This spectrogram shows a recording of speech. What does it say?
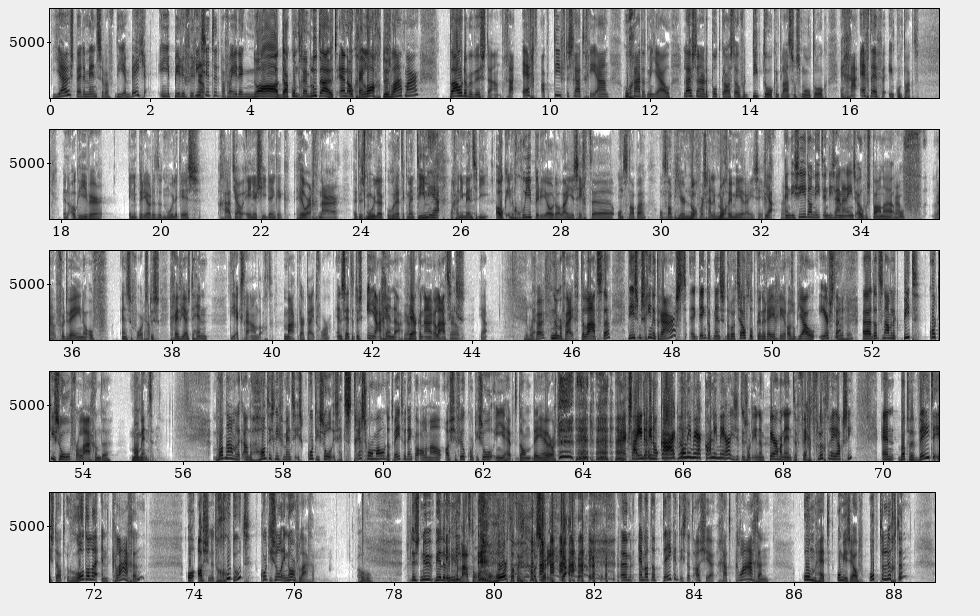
Juist bij de mensen die een beetje in je periferie Ja. zitten, waarvan Ja. je denkt, nou, daar komt geen bloed uit en ook geen lach, dus laat maar. Bouw er bewust aan. Ga echt actief de strategie aan. Hoe gaat het met jou? Luister naar de podcast over deep talk in plaats van small talk. En ga echt even in contact. En ook hier weer, in een periode dat het moeilijk is, gaat jouw energie denk ik heel erg naar... Het is moeilijk, hoe red ik mijn team? Ja, Dan gaan die mensen die ook in een goede periode al aan je zicht eh, ontsnappen, ontsnappen hier nog waarschijnlijk nog weer meer aan je zicht. ja. en die zie je dan niet en die zijn ineens overspannen Ja. of eh, Ja. verdwenen of enzovoort. Ja. Dus geef juist hen die extra aandacht. Maak daar tijd voor. En zet het dus in je agenda. Ja. Werken aan relaties. Nummer vijf? Nummer vijf, de laatste. Die is misschien het raarst. Ik denk dat mensen er hetzelfde op kunnen reageren als op jouw eerste. Mhm. Eh, dat is namelijk bied cortisolverlagende momenten. Wat namelijk aan de hand is, lieve mensen, is cortisol is het stresshormoon. Dat weten we denk ik wel allemaal. Als je veel cortisol in je hebt, dan ben je heel erg... Ik sla je in elkaar, ik wil niet meer, kan niet meer. Je zit een soort in een permanente vecht-vluchtreactie. En wat we weten is dat roddelen en klagen, als je het goed doet, cortisol enorm verlagen. Oh, Dus nu willen we ik heb niet laatst nog gehoord dat... Oh, sorry. Ja. Ehm, en wat dat betekent is dat als je gaat klagen om, het, om jezelf op te luchten,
